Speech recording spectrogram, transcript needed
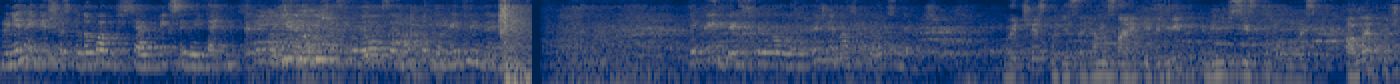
Мені найбільше сподобався піксельний день. Мені найбільше сподобався жовто-блакитний день. Який день з кольорового тижня вам сподобався найбільше? Ой, чесно, Ліза, я не знаю, який відмітити, мені всі сподобались. Але хочу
